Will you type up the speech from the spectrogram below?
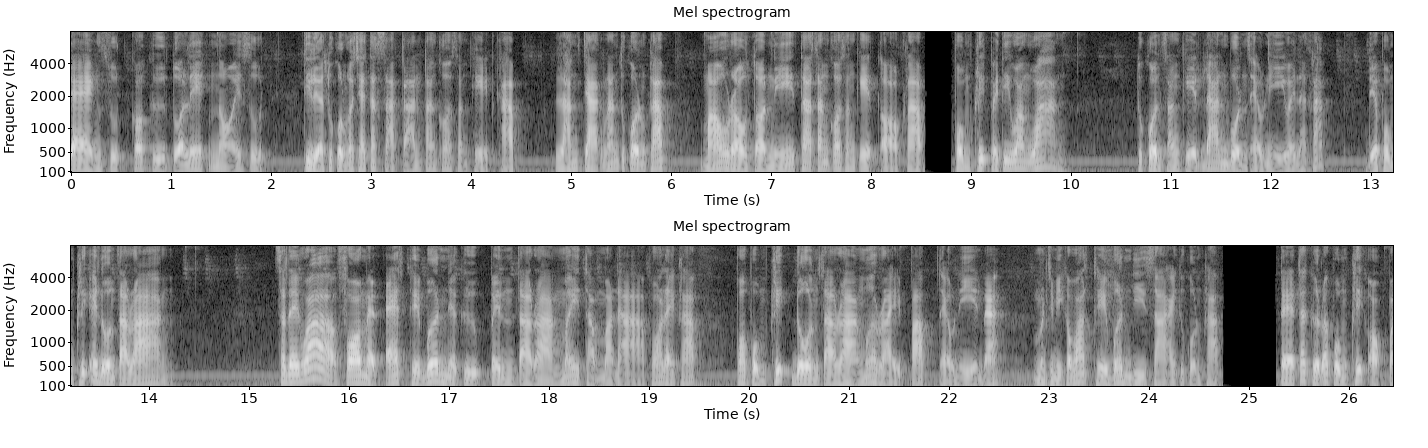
แดงสุดก็คือตัวเลขน้อยสุด ที่เหลือทุกคนก็ใช้ทักษะการตั้งข้อสังเกตครับ หลังจากนั้นทุกคนครับ เมาส์เราตอนนี้ถ้าตั้งข้อสังเกตต่อครับ ผมคลิกไปที่ว่างๆทุกคนสังเกตด้านบนแถวนี้ไว้นะครับ เดี๋ยวผมคลิกให้โดนตาราง แสดงว่า format as table เนี่ยคือเป็นตารางไม่ธรรมดา เพราะอะไรครับพอผมคลิกโดนตารางเมื่อไหร่ปั๊บแถวนี้เห็นไหมมันจะมีคำว่า table design ทุกคนครับ แต่ถ้าเกิดว่าผมคลิกออกไป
